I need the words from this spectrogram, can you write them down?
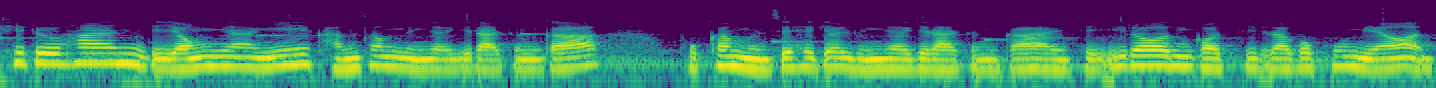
필요한 역량이 감성 능력이라든가 복합 문제 해결 능력이라든가 이제 이런 것들이라고 보면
